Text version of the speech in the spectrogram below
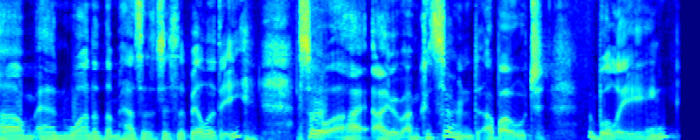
um, and one of them has a disability. So I, I'm concerned about bullying,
